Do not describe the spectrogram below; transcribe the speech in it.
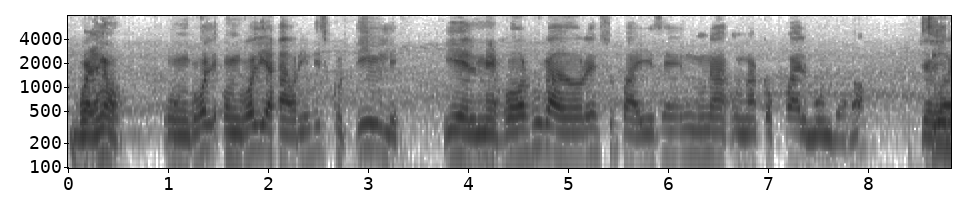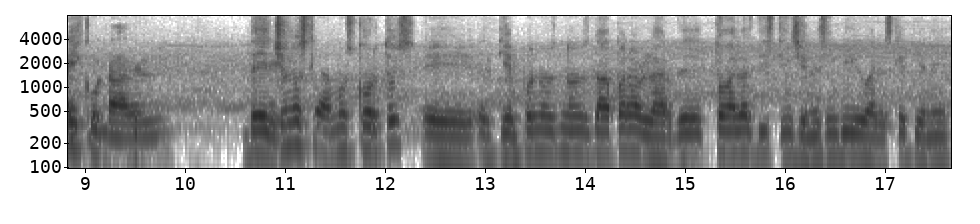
Bueno, un, gol, un goleador indiscutible y el mejor jugador en su país en una, una Copa del Mundo, ¿no? Llegó a disputar el... De hecho, nos quedamos cortos. Eh, el tiempo nos, nos, da para hablar de todas las distinciones individuales que tiene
